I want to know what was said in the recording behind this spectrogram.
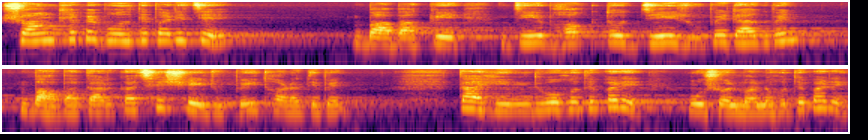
সংক্ষেপে বলতে পারি যে, বাবাকে যে ভক্ত যে রূপে ডাকবেন, বাবা তার কাছে সেই রূপেই ধরা দেবেন। তা হিন্দুও হতে পারে, মুসলমানও হতে পারে,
